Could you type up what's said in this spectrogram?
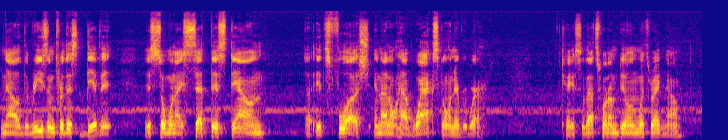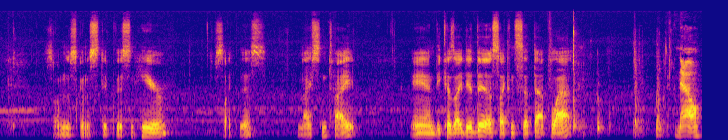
Now the reason for this divot is so when I set this down uh, it's flush and I don't have wax going everywhere. Okay so that's what I'm dealing with right now. So I'm just going to stick this in here just like this nice and tight and because I did this I can set that flat now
